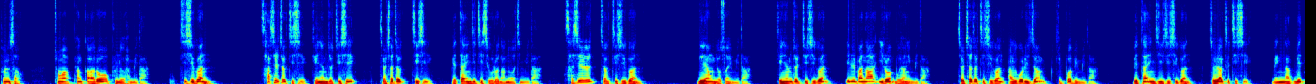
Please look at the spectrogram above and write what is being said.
분석, 종합 평가로 분류합니다. 지식은 사실적 지식, 개념적 지식, 절차적 지식, 메타인지 지식으로 나누어집니다. 사실적 지식은 내용 요소입니다. 개념적 지식은 일반화 이론 모형입니다. 절차적 지식은 알고리즘 기법입니다. 메타인지 지식은 전략적 지식, 맥락 및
